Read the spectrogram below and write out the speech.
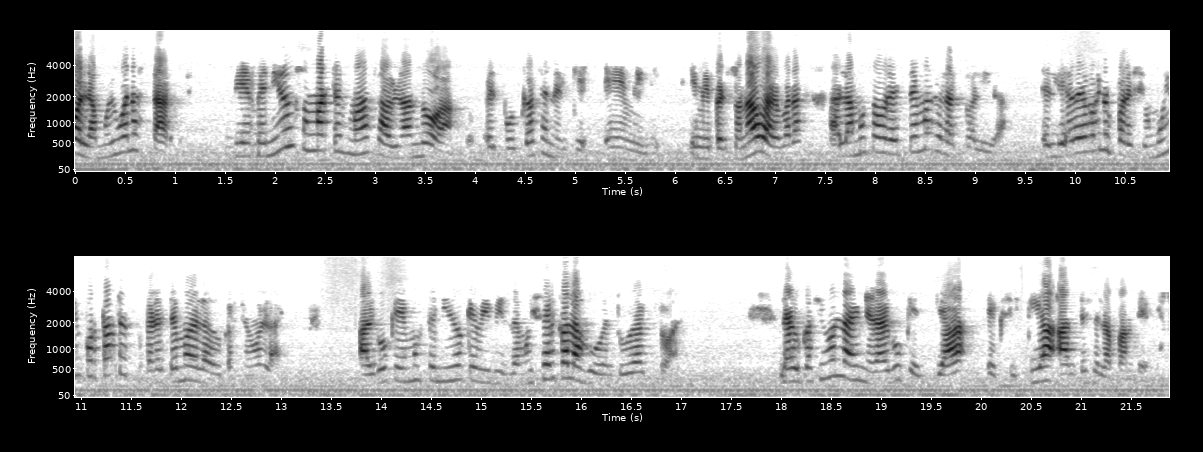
Hola, muy buenas tardes. Bienvenidos un martes más a Hablando Ando, el podcast en el que Emily y mi persona Bárbara hablamos sobre temas de la actualidad. El día de hoy nos pareció muy importante tocar el tema de la educación online, algo que hemos tenido que vivir de muy cerca la juventud actual. La educación online era algo que ya existía antes de la pandemia,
